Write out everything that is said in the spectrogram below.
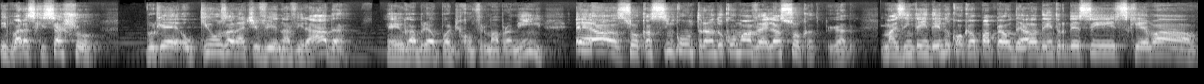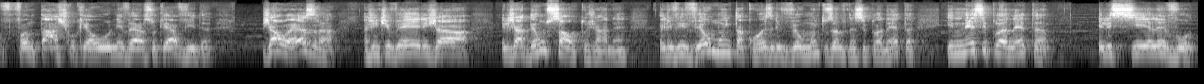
me parece que se achou. Porque o que o Zanetti vê na virada, e aí o Gabriel pode confirmar para mim, é a Soca se encontrando como a velha Soca, tá ligado? Mas entendendo qual é o papel dela dentro desse esquema fantástico que é o universo, que é a vida. Já o Ezra, a gente vê ele já ele já deu um salto já, né? Ele viveu muita coisa, ele viveu muitos anos nesse planeta e nesse planeta ele se elevou.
